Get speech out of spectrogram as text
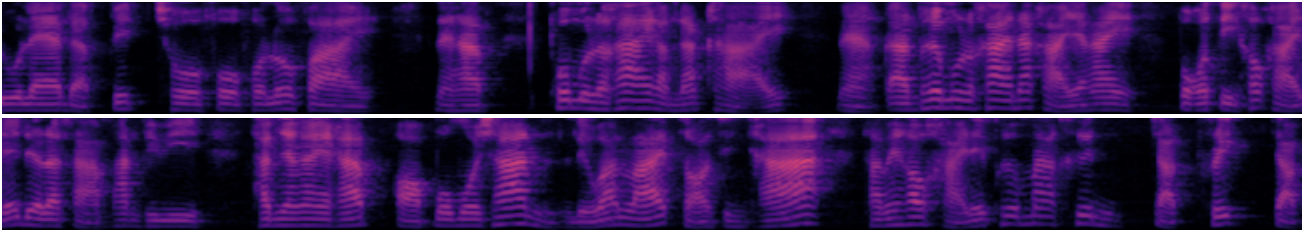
ดูแลแบบ fit show for follow file นะครับเพิ่มมูลค่าให้กับนักขาย นะการเพิ่มมูลค่าหนักขายยังไง ปกติเขาขายได้เดือนละ 3,000 PV ทำยังไงครับ ออกโปรโมชั่น หรือว่าไลฟ์สอนสินค้าทำให้เขาขายได้เพิ่มมากขึ้น จัดทริคจับ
